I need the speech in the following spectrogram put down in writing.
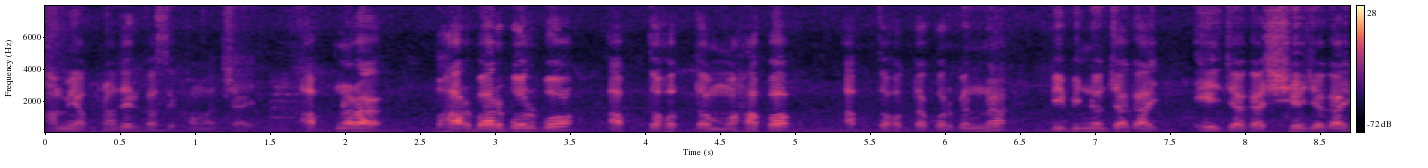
আমি আপনাদের কাছে ক্ষমা চাই। আপনারা বারবার বলব, আত্মহত্যা মহাপাপ, আত্মহত্যা করবেন না। বিভিন্ন জায়গায়, এই জায়গায়, সে জায়গায়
